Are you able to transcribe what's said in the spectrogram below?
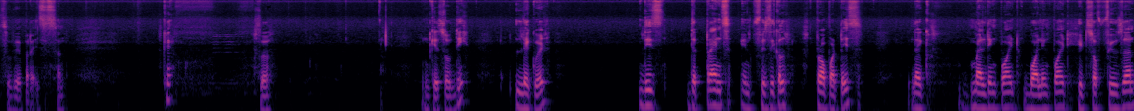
So vaporization. Okay. So in case of the liquid these the trends in physical properties like melting point boiling point heats of fusion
